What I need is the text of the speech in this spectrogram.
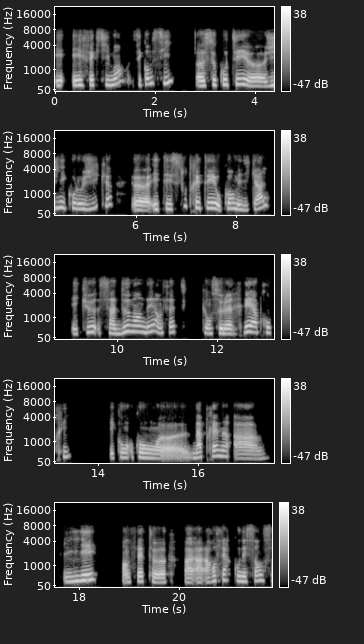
Et, et effectivement, c'est comme si ce côté gynécologique était sous-traité au corps médical et que ça demandait en fait qu'on se le réapproprie et qu'on apprenne à lier en fait euh, à, refaire connaissance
